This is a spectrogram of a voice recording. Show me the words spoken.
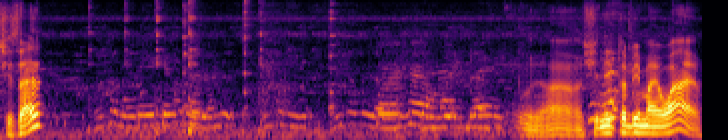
He said Yeah, she need to be my wife.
